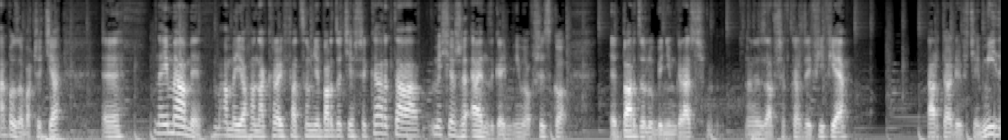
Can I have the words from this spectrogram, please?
albo zobaczycie. E, No i mamy, mamy Johana Cruyffa, co mnie bardzo cieszy. Karta, myślę, że endgame mimo wszystko. Bardzo lubię nim grać, zawsze w każdej Fifie. Karta oczywiście mid.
